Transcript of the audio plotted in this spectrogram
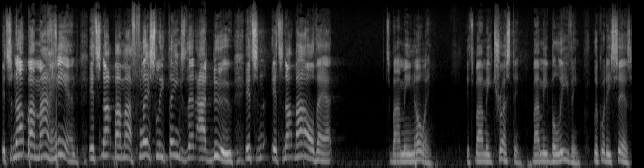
It's not by my hand. It's not by my fleshly things that I do. It's, it's not by all that. It's by me knowing. It's by me trusting, by me believing. Look what he says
